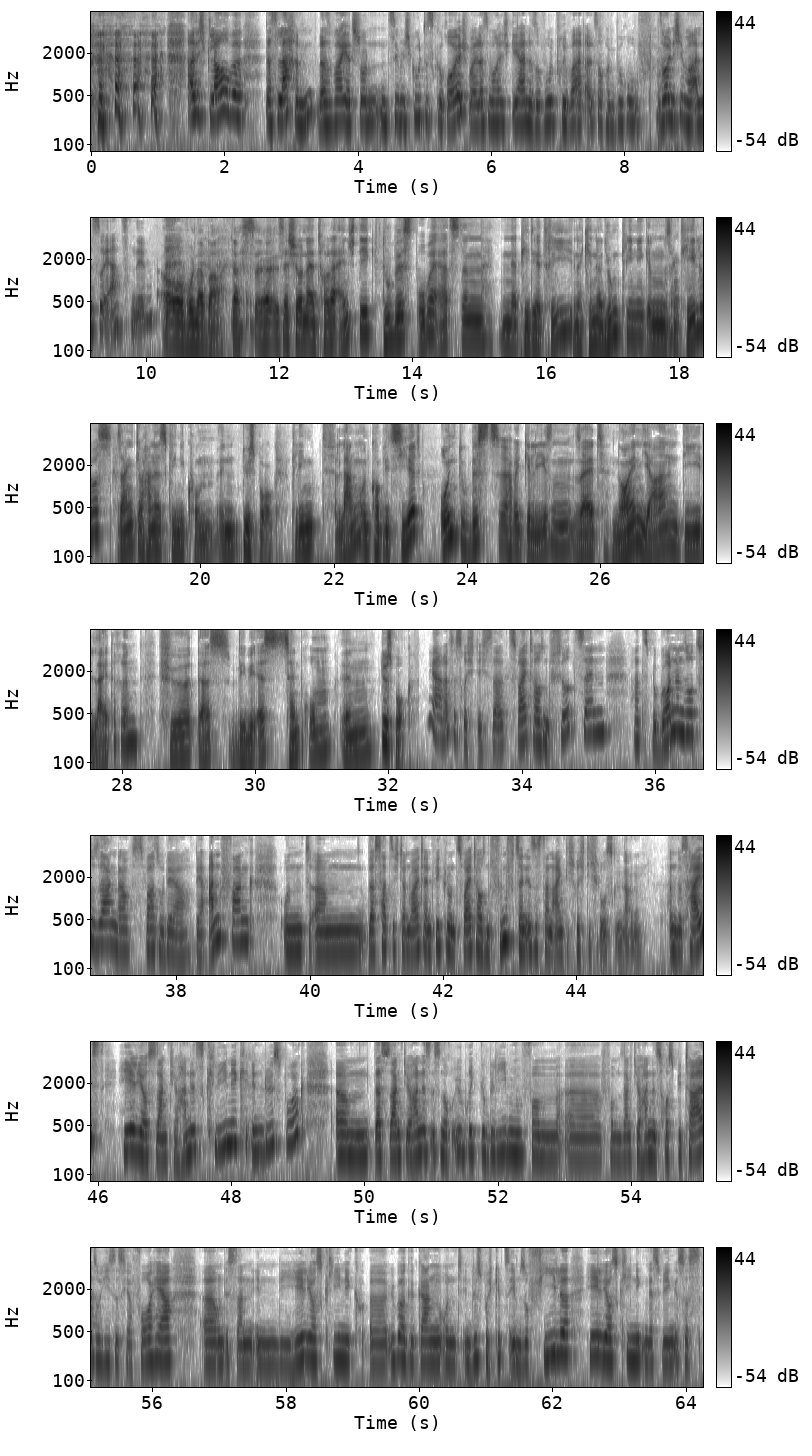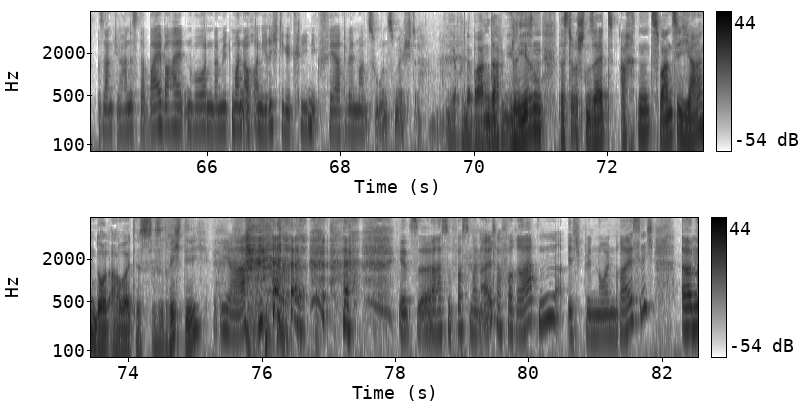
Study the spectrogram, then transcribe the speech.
also ich glaube, das Lachen, das war jetzt schon ein ziemlich gutes Geräusch, weil das mache ich gerne, sowohl privat als auch im Beruf. Soll nicht immer alles so ernst nehmen. Oh, wunderbar. Das äh, ist ja schon ein toller Einstieg. Du bist Oberärztin in der Pädiatrie, in der Kinder- und Jugendklinik im St. Helios, St. Johannes Klinikum in Duisburg. Klingt lang und kompliziert. Und du bist, äh, habe ich gelesen, seit neun Jahren die Leiterin für das WBS-Zentrum in Duisburg. Ja, das ist richtig. Seit 2014 hat es begonnen sozusagen. Das war so der, der Anfang und ähm, das hat sich dann weiterentwickelt und 2015 ist es dann eigentlich richtig losgegangen. Und das heißt, Helios St. Johannes Klinik in Duisburg. Ähm, das St. Johannes ist noch übrig geblieben vom, äh, vom St. Johannes Hospital, so hieß es ja vorher, äh, und ist dann in die Helios Klinik äh, übergegangen. Und in Duisburg gibt es eben so viele Helios Kliniken, deswegen ist das St. Johannes dabei behalten worden, damit man auch an die richtige Klinik fährt, wenn man zu uns möchte. Ja, wunderbar. Und da habe ich gelesen, dass du schon seit 28 Jahren dort arbeitest. Ist das richtig? Ja. Jetzt äh, hast du fast mein Alter verraten. Ich bin 39. Ähm,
